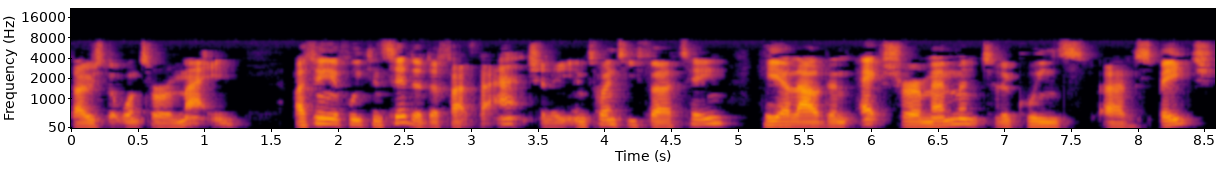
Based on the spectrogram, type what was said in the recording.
those that want to remain. I think if we consider the fact that actually in 2013 he allowed an extra amendment to the Queen's um, speech,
